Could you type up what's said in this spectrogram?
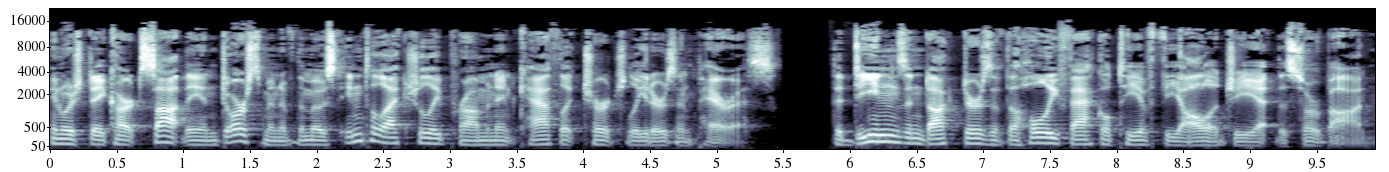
in which Descartes sought the endorsement of the most intellectually prominent Catholic Church leaders in Paris, the deans and doctors of the Holy Faculty of Theology at the Sorbonne.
